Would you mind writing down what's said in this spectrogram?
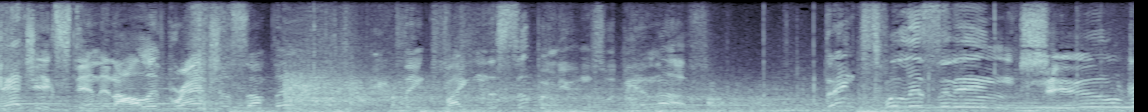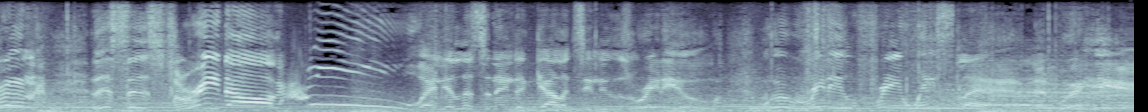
can't you extend an olive branch or something? You think fighting the super mutants would be enough? Thanks for listening, children. This is Three Dog. And you're listening to Galaxy News Radio. We're Radio Free Wasteland, and we're here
